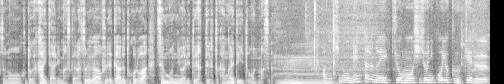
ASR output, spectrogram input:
そのことが書いてありますからそれが触れてあるところは専門に割とやってると考えていいと思います。あの昨日メンタルの影響も非常にこうよく受ける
